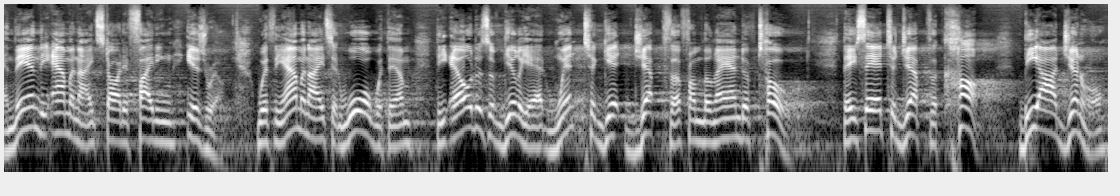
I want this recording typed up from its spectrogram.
and then the Ammonites started fighting Israel. With the Ammonites at war with them, the elders of Gilead went to get Jephthah from the land of Tob. They said to Jephthah, Come, be our general,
